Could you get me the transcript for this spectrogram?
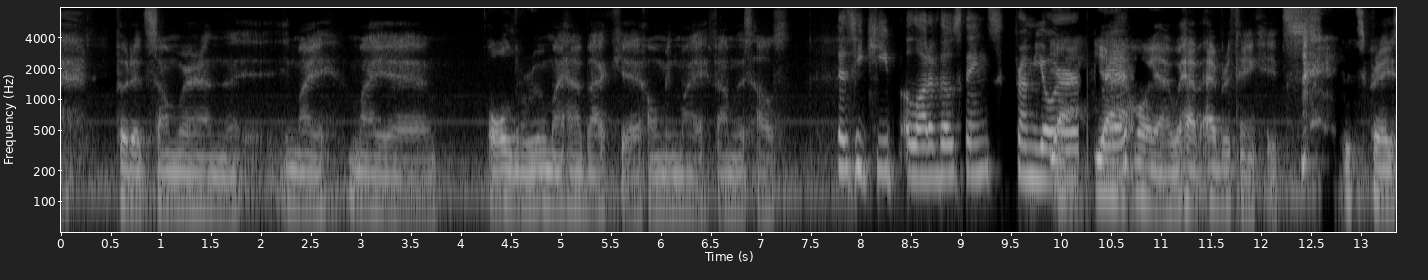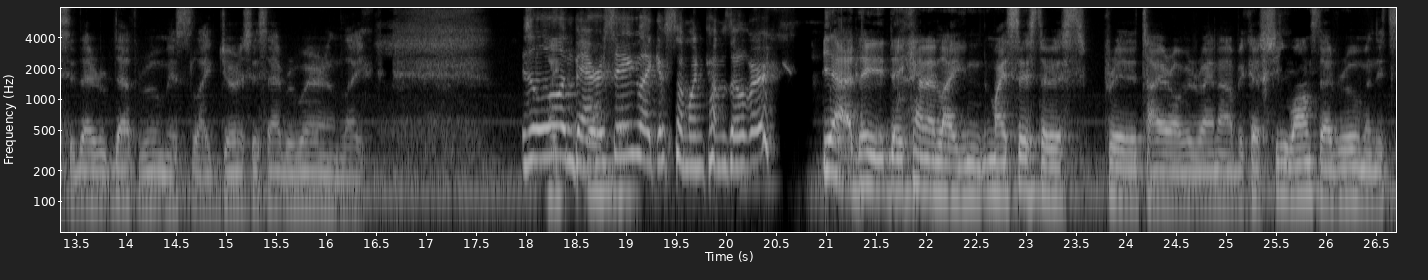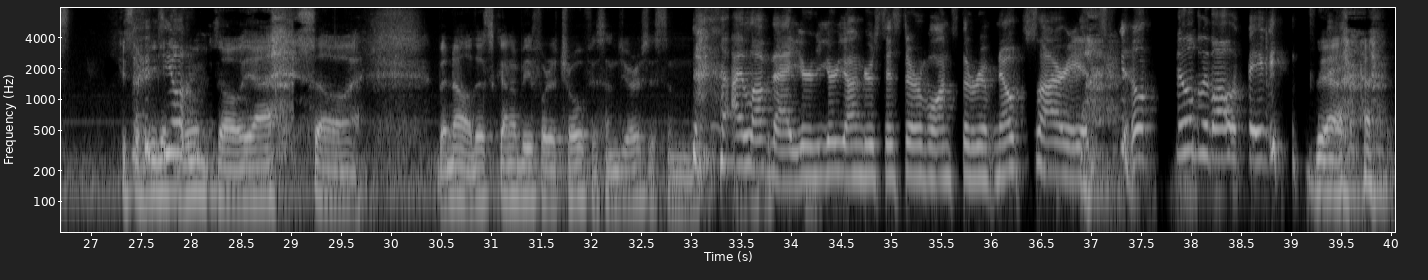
put it somewhere and uh, in my my uh, old room I have back uh, home in my family's house. Does he keep a lot of those things from your? Yeah, yeah. oh yeah, we have everything. It's it's crazy. That that room is like jerseys everywhere and like. Is it a little like, embarrassing? Like if someone comes over. Yeah, they they kind of like my sister is pretty tired of it right now because she wants that room and it's it's a big room. So yeah, so. Uh, but no, that's gonna be for the trophies and jerseys. And I love that your your younger sister wants the room. Nope, sorry, it's still filled with all the babies. Yeah.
